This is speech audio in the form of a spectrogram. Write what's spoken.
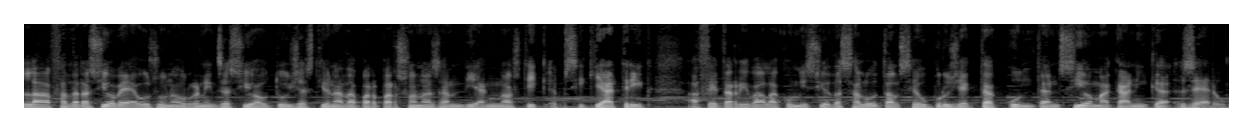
La Federació Veus, una organització autogestionada per persones amb diagnòstic psiquiàtric, ha fet arribar a la Comissió de Salut el seu projecte Contenció Mecànica Zero.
